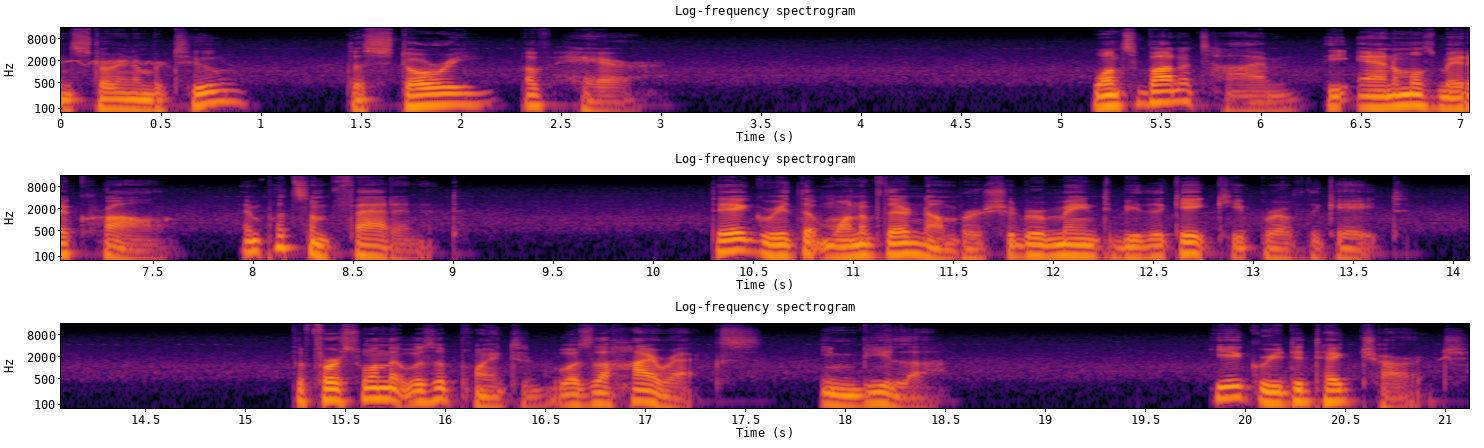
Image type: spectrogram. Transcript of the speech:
and story number two The Story of Hare. Once upon a time, the animals made a kraal and put some fat in it. They agreed that one of their number should remain to be the gatekeeper of the gate. The first one that was appointed was the Hyrax, Imbila. He agreed to take charge,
